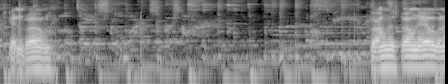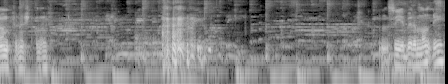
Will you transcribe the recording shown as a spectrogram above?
It's getting brown. Brown as brown ale when I'm finished with it. And see a bit of Monty.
